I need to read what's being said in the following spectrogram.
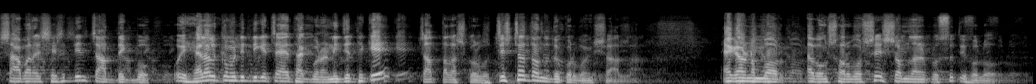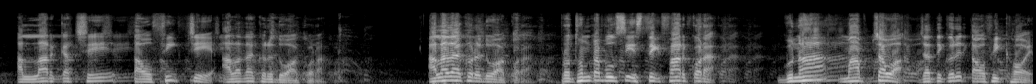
শাবানের শেষের দিন চাঁদ দেখব। ওই হেলাল কমিটির দিকে চায় থাকব না, নিজে থেকে চাঁদ তালাশ করব। চেষ্টা তো অন্তত করব ইনশাআল্লাহ। এগারো নম্বর এবং সর্বশেষ রমজানের প্রস্তুতি হলো আল্লাহর কাছে তাওফিক চেয়ে আলাদা করে দোয়া করা। আলাদা করে দোয়া করা। প্রথমটা বলছি ইস্তেগফার করা। গুনাহ মাপ চাওয়া যাতে করে তাওফিক হয়।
